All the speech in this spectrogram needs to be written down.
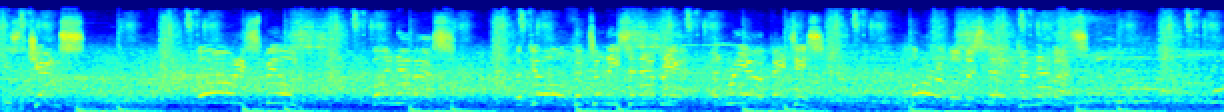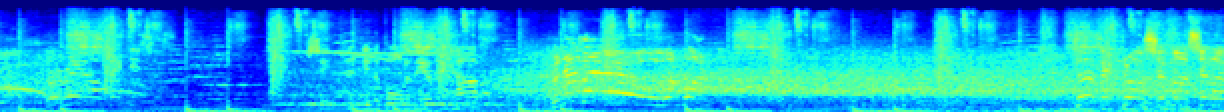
Here's the chance. Oh, it's spilled by Navas. A goal for Tony Sanabria and Real Betis. Horrible mistake from Navas. Real Betis. Of the ball in the opening half. Ronaldo! Cross from Marcelo.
